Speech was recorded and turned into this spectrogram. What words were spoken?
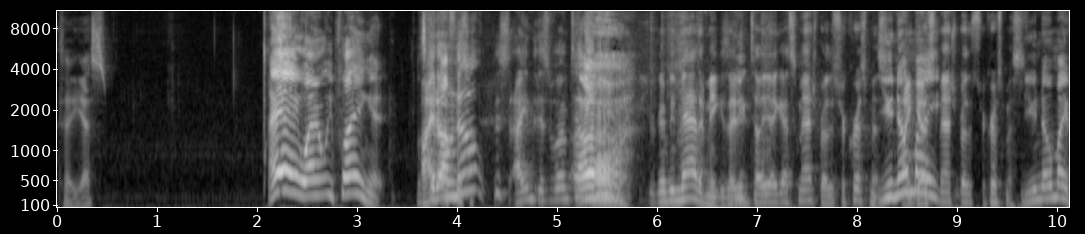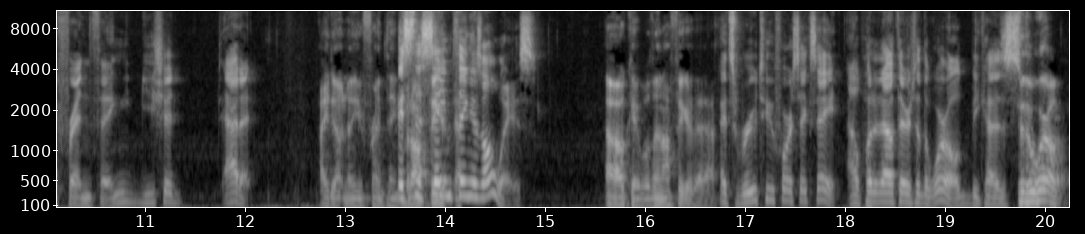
Say yes. Hey, why aren't we playing it? Let's I don't this- know. This, I, this is what I'm telling you. You're gonna be mad at me because I didn't tell you I got Smash Brothers for Christmas. You know I got my- Smash Brothers for Christmas. You know my friend thing. You should add it. I don't know your friend thing. It's but the same thing as always. Oh, okay. Well, then I'll figure that out It's Rue two four six eight. I'll put it out there to the world because to the world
